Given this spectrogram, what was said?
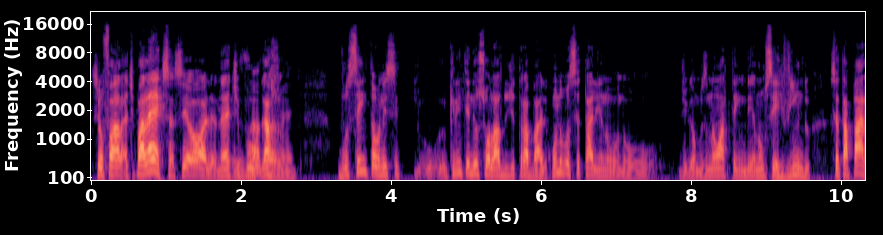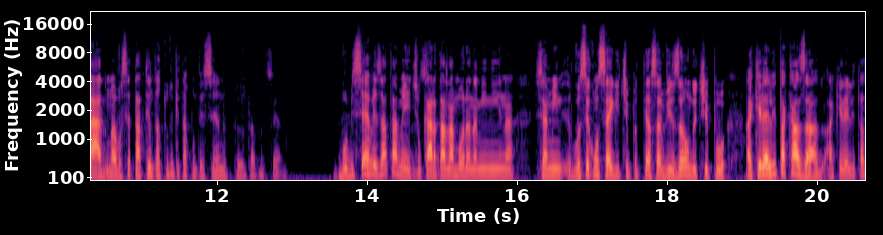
Se eu falar, tipo, Alexa, você olha, né? Tipo, gasto... Você então, nesse. Eu queria entender o seu lado de trabalho. Quando você tá ali no, no digamos, não atendendo, não servindo, você tá parado, mas você tá atento a tudo que tá acontecendo. Tudo tá acontecendo. Observa exatamente. Se o cara tá namorando a menina, se a menina, você consegue tipo ter essa visão do tipo, aquele ali tá casado, aquele ali tá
